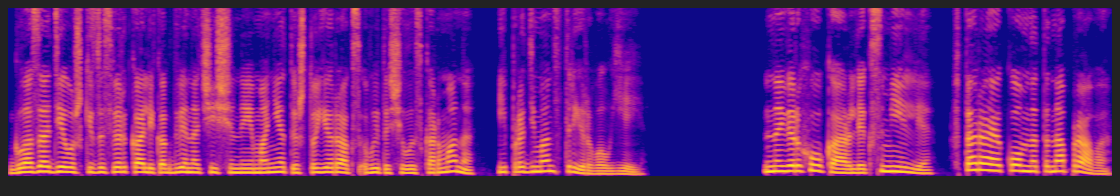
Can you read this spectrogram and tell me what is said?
Глаза девушки засверкали, как две начищенные монеты, что Еракс вытащил из кармана и продемонстрировал ей. «Наверху карлик с Милли, вторая комната направо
